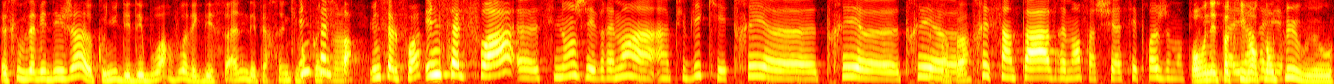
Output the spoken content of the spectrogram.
Est-ce que vous avez déjà euh, connu des déboires, vous, avec des fans, des personnes qui vous Une seule fois. Une seule fois Une seule fois, euh, sinon j'ai vraiment un, un public qui est très, euh, très, euh, très, Très euh, sympa. très sympa, vraiment. Enfin, je suis assez proche de mon public. Bon, vous n'êtes pas clivante non plus, vous,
